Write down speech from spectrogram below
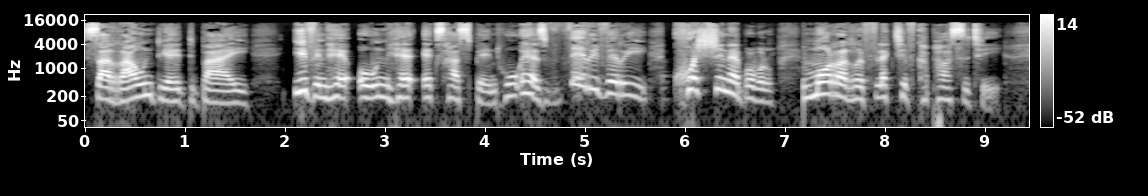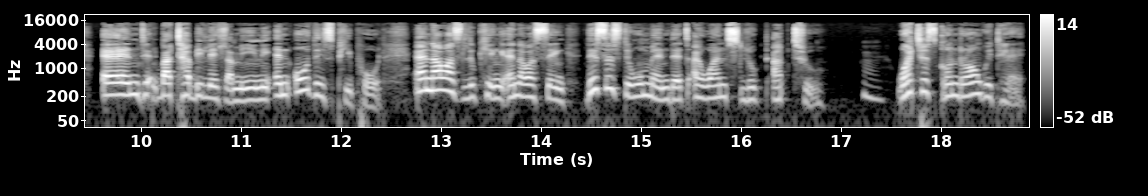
surrounded by even her own ex-husband who has very very questionable moral reflective capacity and Bathabile Dlamini and all these people and I was looking and I was saying this is the woman that I once looked up to Hmm. What has gone wrong with her?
